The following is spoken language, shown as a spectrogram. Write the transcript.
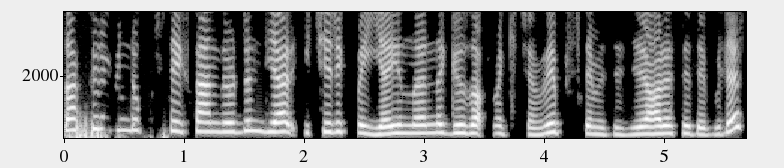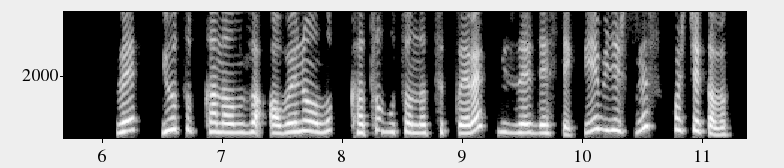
Daktilo 1984'ün diğer içerik ve yayınlarına göz atmak için web sitemizi ziyaret edebilir ve YouTube kanalımıza abone olup katıl butonuna tıklayarak bizleri destekleyebilirsiniz. Hoşçakalın.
